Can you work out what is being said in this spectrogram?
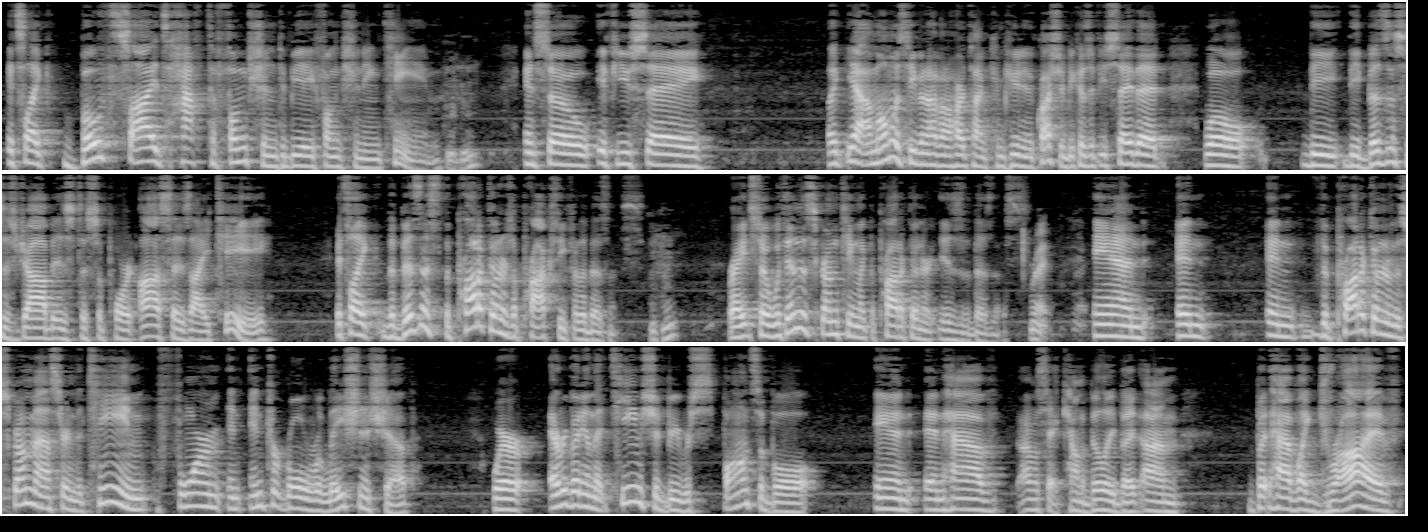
it's like both sides have to function to be a functioning team. Mhm. And so if you say, like, yeah, I'm almost even having a hard time computing the question because if you say that, well, the the business's job is to support us as IT, it's like the business, the product owner is a proxy for the business. Mhm. Right. So within the Scrum team, like the product owner is the business Right. and and and the product owner and the scrum master and the team form an integral relationship where everybody on that team should be responsible and and have I won't say accountability, but um, but have like drive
